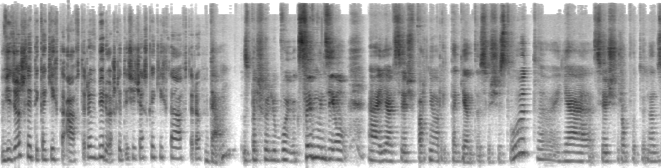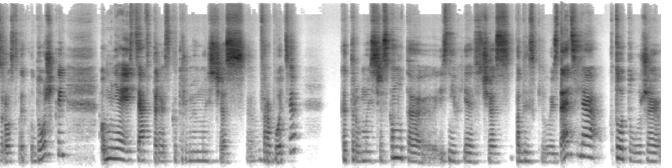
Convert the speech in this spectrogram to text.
Ведешь ли ты каких-то авторов, берешь ли ты сейчас каких-то авторов? Да, с большой любовью к своему делу. А, я все еще партнер литагента существует. Я все еще работаю над взрослой художкой. У меня есть авторы, с которыми мы сейчас в работе которую мы сейчас кому-то из них я сейчас подыскиваю издателя, кто-то уже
